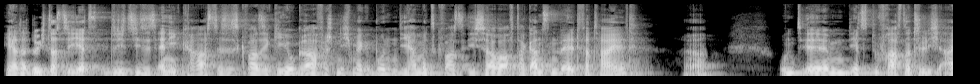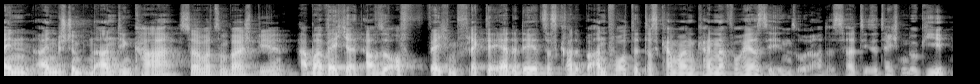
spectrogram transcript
Ja, dadurch, dass du jetzt dieses Anycast ist es quasi geografisch nicht mehr gebunden. Die haben jetzt quasi die Server auf der ganzen Welt verteilt. Ja. Und ähm, jetzt, du fragst natürlich einen, einen bestimmten an, den K-Server zum Beispiel, aber welcher, also auf welchem Fleck der Erde der jetzt das gerade beantwortet, das kann man keiner vorhersehen. So, ja. Das ist halt diese Technologie.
